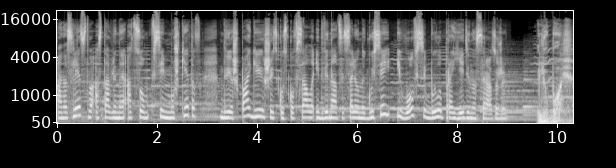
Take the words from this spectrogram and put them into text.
а наследство, оставленное отцом в семь мушкетов, две шпаги, шесть кусков сала и двенадцать соленых гусей и вовсе было проедено сразу же. Любовь.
